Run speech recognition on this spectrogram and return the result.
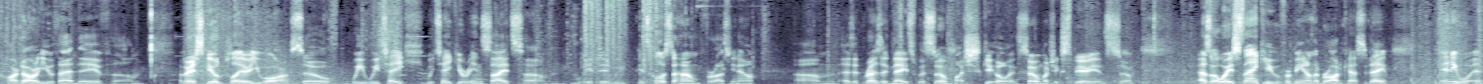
Hard to argue with that, Dave. Um, a very skilled player you are, so we, we take we take your insights. Um, it, it, we, it's close to home for us, you know, um, as it resonates with so much skill and so much experience. So, as always, thank you for being on the broadcast today. Anyway,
